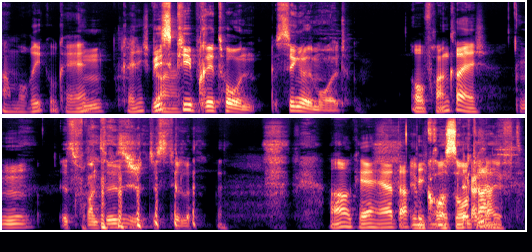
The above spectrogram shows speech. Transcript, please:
Amorik, okay. Hm. Kenn ich gar nicht. Whisky Breton, Single Malt. Oh, Frankreich. Hm. Ist französische Distille. Ah, okay, ja, dachte Im ich. mal. Croissant Kann- greift.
